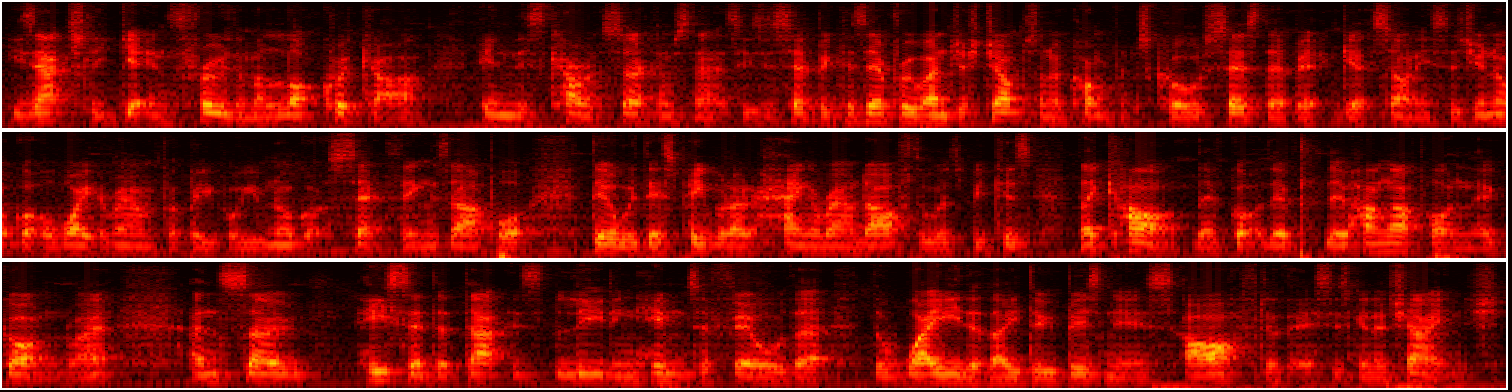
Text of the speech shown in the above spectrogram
he's actually getting through them a lot quicker in this current circumstances. He said because everyone just jumps on a conference call, says their bit, and gets on. He says you've not got to wait around for people. You've not got to set things up or deal with this. People don't hang around afterwards because they can't. They've got they've they're hung up on. They're gone, right? And so he said that that is leading him to feel that the way that they do business after this is going to change,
